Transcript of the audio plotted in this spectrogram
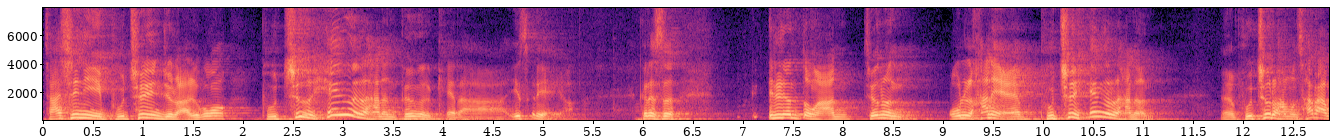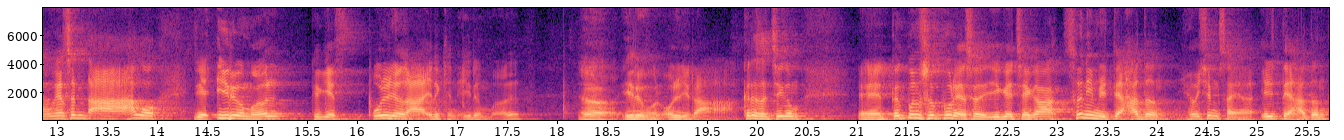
자신이 부처인 줄 알고 부처 행을 하는 등을 캐라. 이 소리예요. 그래서 1년 동안 저는 올 한 해 부처 행을 하는 어, 부처로 한번 살아보겠습니다 하고 이제 이름을 그게 올려라 이렇게 이름을 어, 이름을 올리라. 그래서 지금 에, 덕분 스쿨에서 이게 제가 스님일 때 하던 효심사일 때 하던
